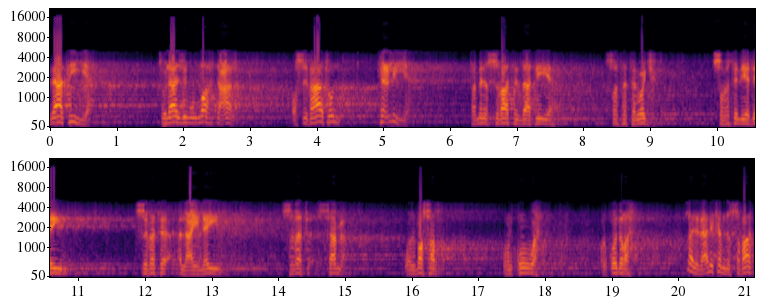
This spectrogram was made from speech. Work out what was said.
ذاتية تلازم الله تعالى. وصفات فعلية. فمن الصفات الذاتية صفة الوجه صفة اليدين صفة العينين صفة السمع والبصر والقوة والقدرة غير ذلك من الصفات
